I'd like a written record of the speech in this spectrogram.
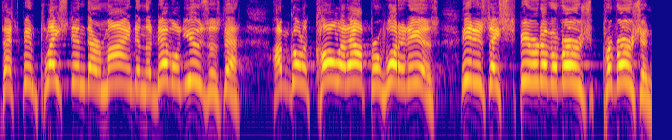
that's been placed in their mind, and the devil uses that. I'm going to call it out for what it is. It is a spirit of perversion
